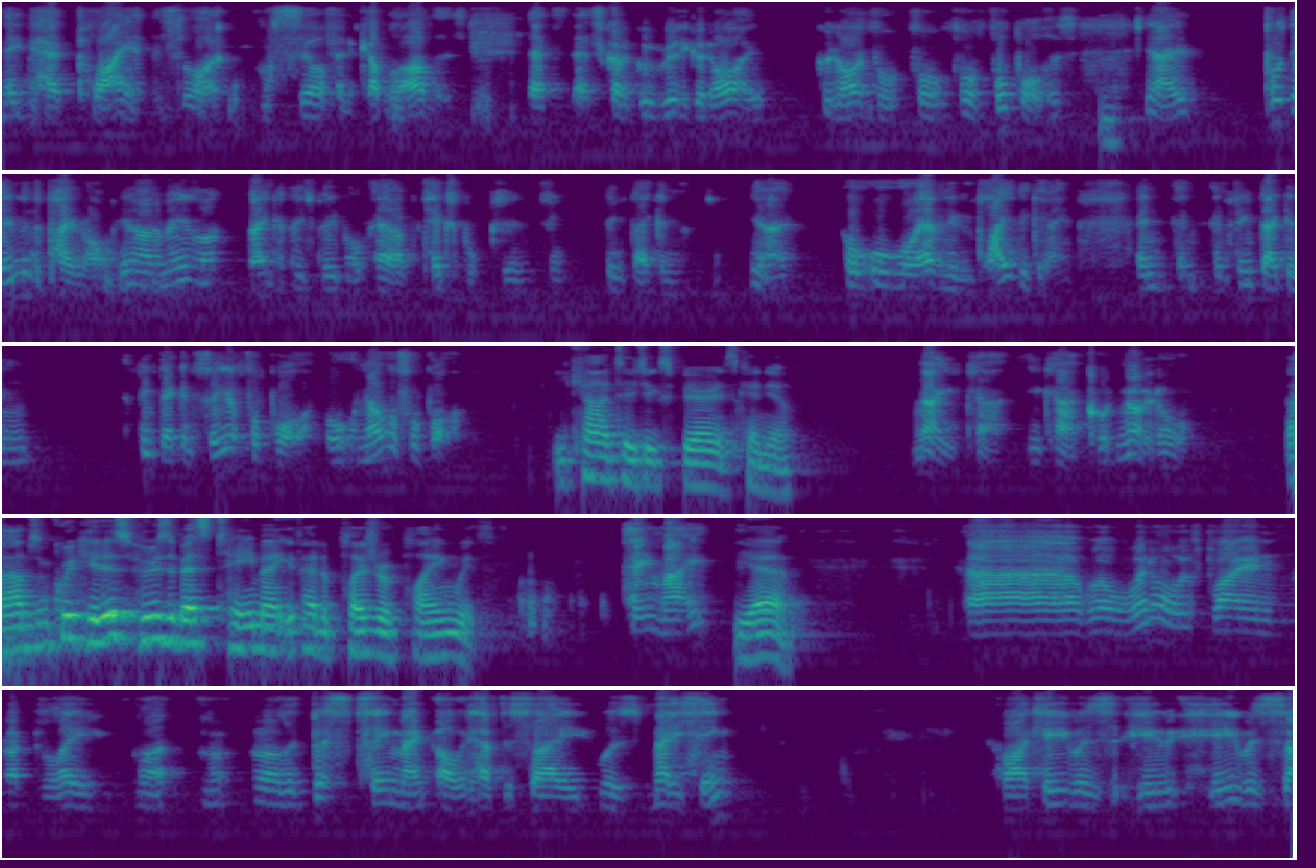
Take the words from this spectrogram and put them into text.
need to have players like myself and a couple of others that that's got a good, really good eye, good eye for, for, for footballers. Mm. You know, put them in the payroll. You know what I mean? Like they get these people out of textbooks and think, think they can, you know, or, or, haven't even played the game, and, and, and think they can think they can see a footballer or know a footballer. You can't teach experience, can you? No, you can't. You can't. Not at all. Um, some quick hitters. Who's the best teammate you've had the pleasure of playing with? Teammate. Yeah. Uh, well, when I was playing rugby league, my, my, well, the best teammate I would have to say was Matty Sing. Like he was, he he was so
